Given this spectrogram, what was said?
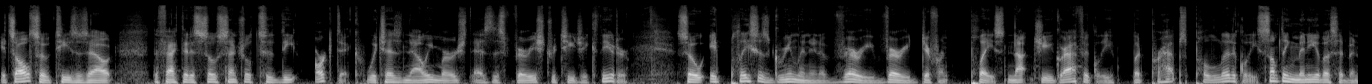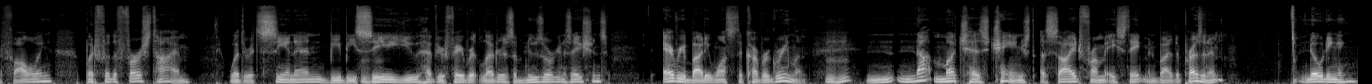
It also teases out the fact that it's so central to the Arctic, which has now emerged as this very strategic theater. So it places Greenland in a very, very different place, not geographically, but perhaps politically, something many of us have been following, but for the first time, whether it's CNN, BBC, mm-hmm. you have your favorite letters of news organizations. Everybody wants to cover Greenland. Mm-hmm. N- not much has changed aside from a statement by the president noting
